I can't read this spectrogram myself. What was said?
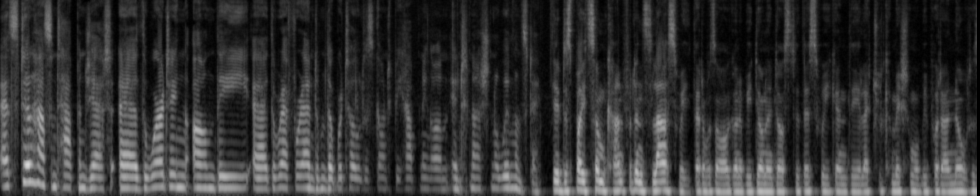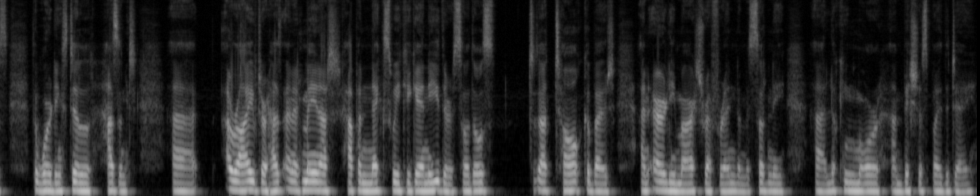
It uh, still hasn't happened yet. Uh, the wording on the uh, the referendum that we're told is going to be happening on International Women's Day. Yeah, despite some confidence last week that it was all going to be done and dusted this week and the Electoral Commission will be put on notice, the wording still hasn't uh, arrived or has, and it may not happen next week again either. So those that talk about an early March referendum is suddenly uh, looking more ambitious by the day.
